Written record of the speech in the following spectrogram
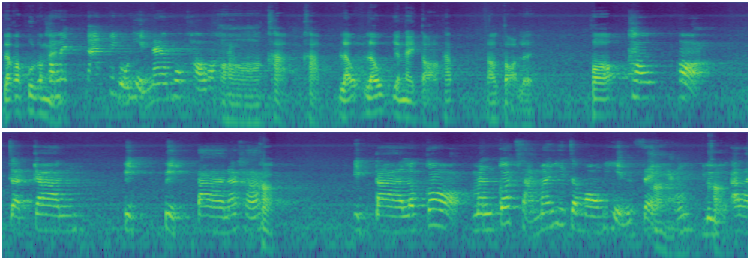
แล้วก็พูดว่าไงเขาไม่ต้องการให้หนูเห็นหน้าพวกเขาอะอ๋อค่ะครับครับแล้วแล้วยังไงต่อครับ เราต่อเลยพอเขาก็จัดการปิดปิดตานะคะครับ ปิดตาแล้วก็มันก็สามารถที่จะมองเห็นแสงอ่าหรือครับอะไร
